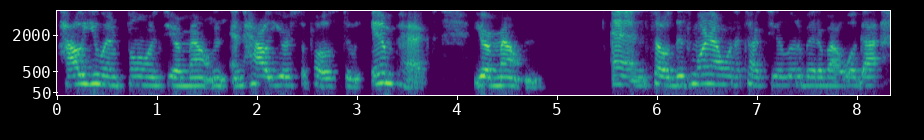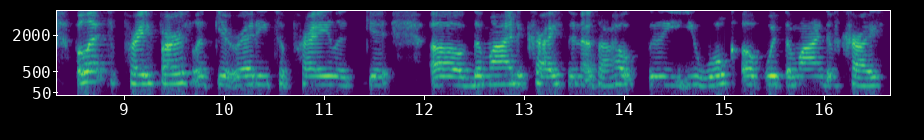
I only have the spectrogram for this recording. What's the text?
how you influence your mountain, and how you're supposed to impact your mountain. And so this morning, I want to talk to you a little bit about what God, but let's pray first. Let's get ready to pray. Let's get uh, the mind of Christ in us. I hopefully you woke up with the mind of Christ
